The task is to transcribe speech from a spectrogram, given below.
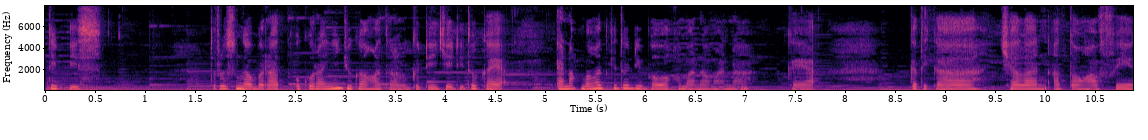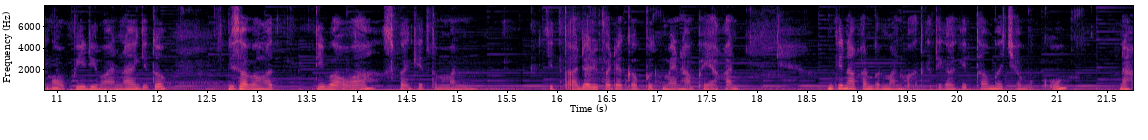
tipis. Terus nggak berat ukurannya juga nggak terlalu gede. Jadi tuh kayak enak banget gitu dibawa ke mana-mana. Kayak ketika jalan atau ngafe ngopi di mana gitu bisa banget dibawa sebagai teman kita daripada gabut main HP ya kan mungkin akan bermanfaat ketika kita baca buku. Nah,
